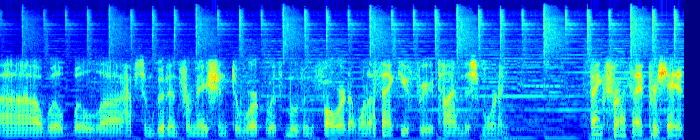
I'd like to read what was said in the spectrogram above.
uh, will will uh, have some good information to work with moving forward. I want to thank you for your time this morning. Thanks, Russ. I appreciate it.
